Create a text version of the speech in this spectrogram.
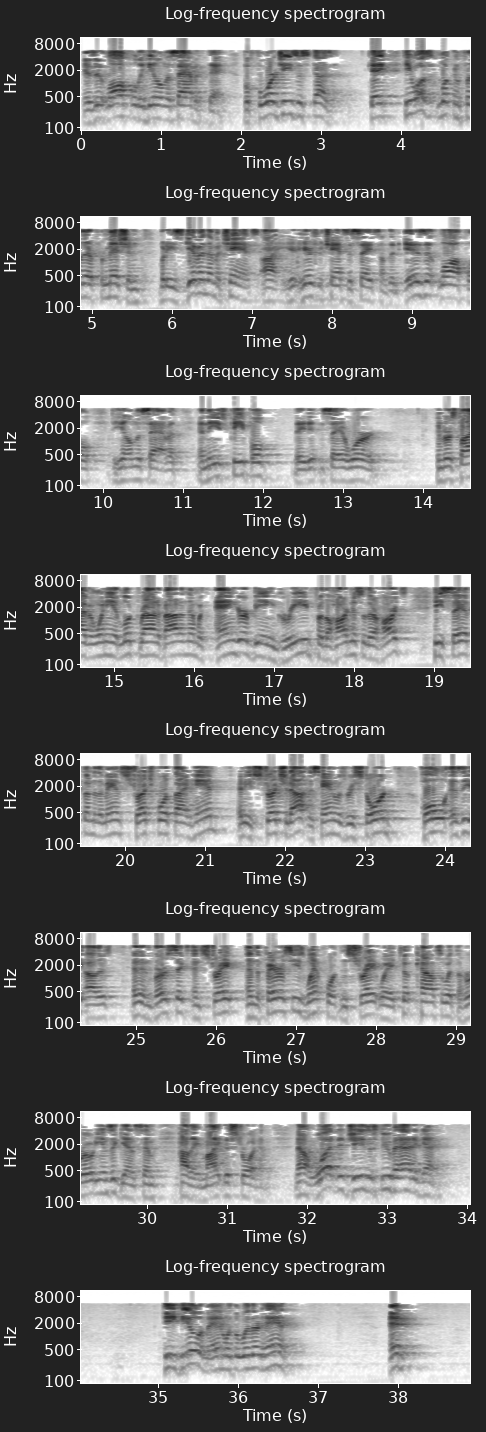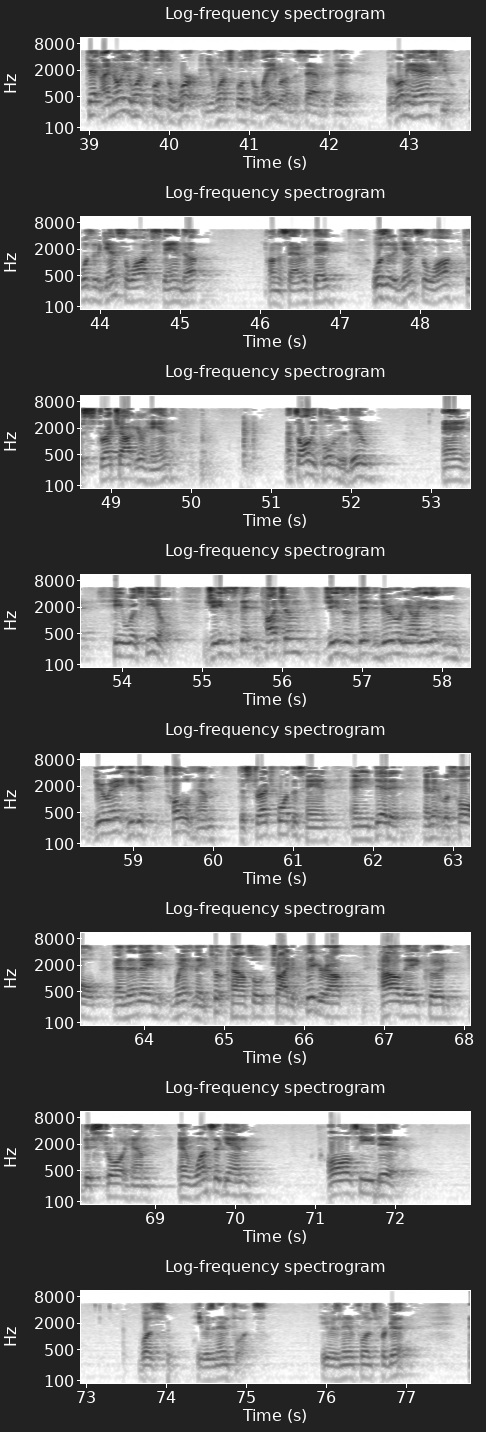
Is it lawful to heal on the Sabbath day? Before Jesus does it. Okay? He wasn't looking for their permission, but he's given them a chance. All right, here's your chance to say something. Is it lawful to heal on the Sabbath? And these people, they didn't say a word. In verse 5, And when he had looked round about on them with anger, being grieved for the hardness of their hearts, he saith unto the man, Stretch forth thine hand. And he stretched it out, and his hand was restored, whole as the others. And then verse 6, And straight, and the Pharisees went forth and straightway took counsel with the Herodians against him, how they might destroy him. Now, what did Jesus do bad again? He healed a man with a withered hand. And, okay, I know you weren't supposed to work, and you weren't supposed to labor on the Sabbath day. But let me ask you, was it against the law to stand up on the Sabbath day? Was it against the law to stretch out your hand? That's all he told him to do. And he was healed. Jesus didn't touch him. Jesus didn't do, you know, he didn't do it. He just told him to stretch forth his hand, and he did it, and it was whole. And then they went and they took counsel, tried to figure out how they could destroy him. And once again, all he did was he was an influence. He was an influence for good.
